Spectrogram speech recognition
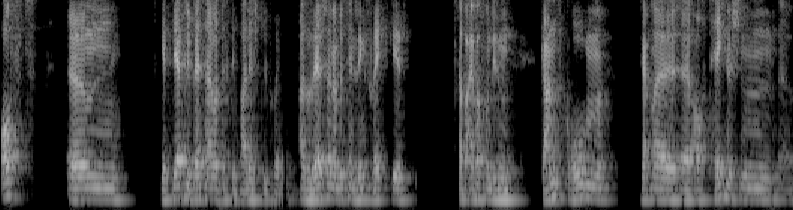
oft ähm, jetzt sehr viel besser, einfach das den Ball ins Spiel bringen. Also selbst wenn er ein bisschen links, rechts geht, aber einfach von diesen ganz groben ich sag mal, äh, auch technischen äh,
